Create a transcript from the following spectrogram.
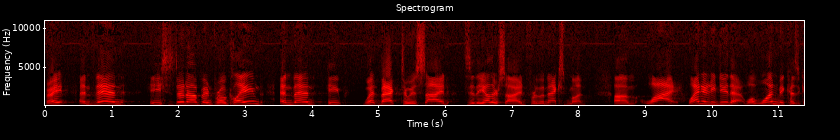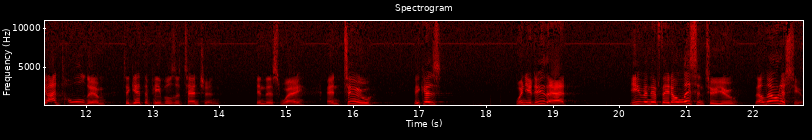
right? And then he stood up and proclaimed, and then he went back to his side, to the other side for the next month. Um, why? Why did he do that? Well, one, because God told him to get the people's attention in this way. And two, because when you do that, even if they don't listen to you, they'll notice you.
